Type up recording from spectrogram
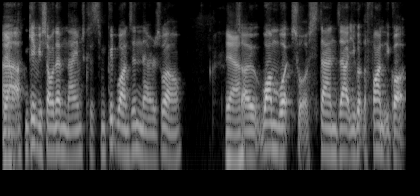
Yeah. Uh, I can give you some of them names because some good ones in there as well. Yeah. So one what sort of stands out, you've got the final, you've got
